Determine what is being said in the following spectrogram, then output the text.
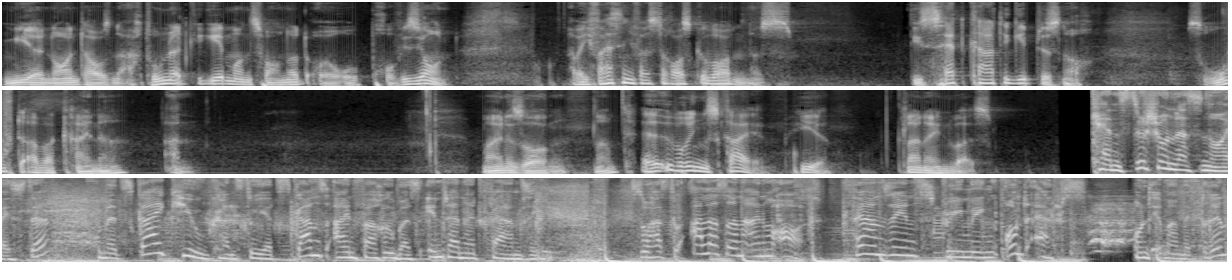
mir 9.800 gegeben und 200 Euro Provision. Aber ich weiß nicht, was daraus geworden ist. Die Setkarte gibt es noch. Es ruft aber keiner an. Meine Sorgen. Ne? Äh, übrigens Sky, hier, kleiner Hinweis. Kennst du schon das Neueste? Mit Sky Q kannst du jetzt ganz einfach übers Internet fernsehen. So hast du alles an einem Ort. Fernsehen, Streaming und Apps. Und immer mit drin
